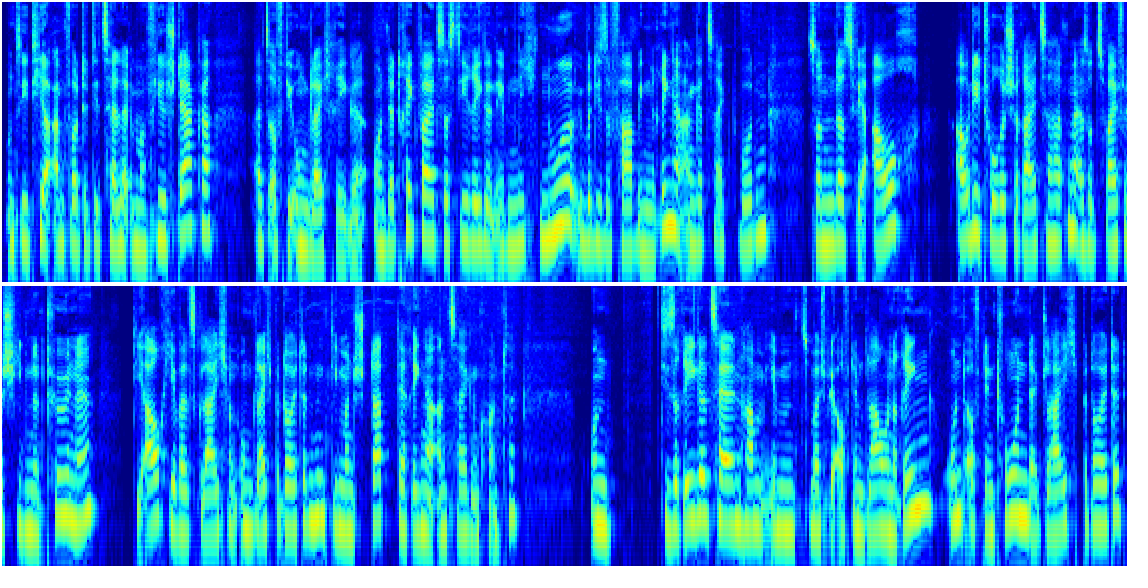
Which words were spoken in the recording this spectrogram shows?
und sieht, hier antwortet die Zelle immer viel stärker als auf die Ungleichregel. Und der Trick war jetzt, dass die Regeln eben nicht nur über diese farbigen Ringe angezeigt wurden, sondern dass wir auch auditorische Reize hatten, also zwei verschiedene Töne, die auch jeweils gleich und ungleich bedeuteten, die man statt der Ringe anzeigen konnte. Und diese Regelzellen haben eben zum Beispiel auf den blauen Ring und auf den Ton, der gleich bedeutet,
